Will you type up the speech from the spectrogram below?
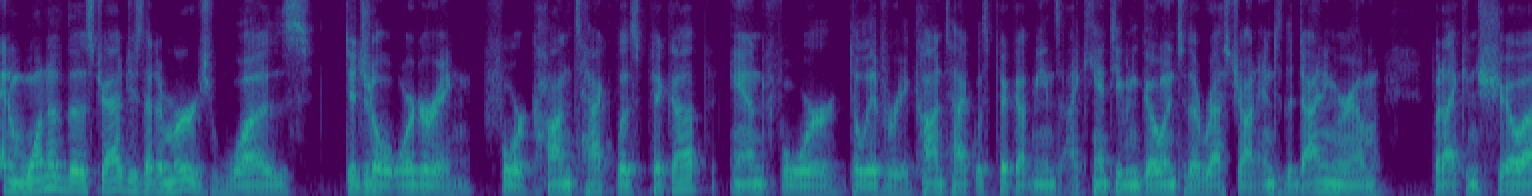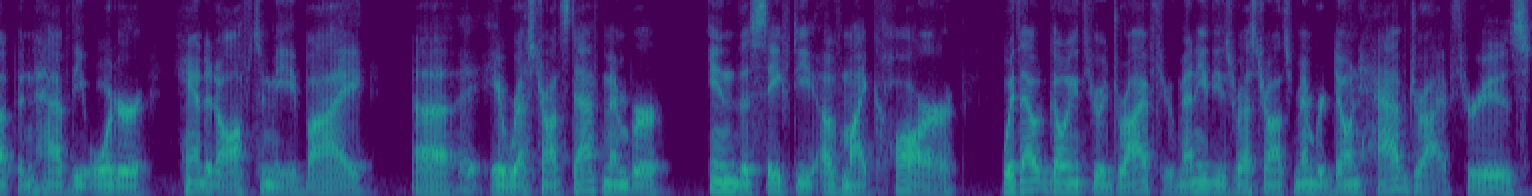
And one of those strategies that emerged was digital ordering for contactless pickup and for delivery. Contactless pickup means I can't even go into the restaurant, into the dining room, but I can show up and have the order handed off to me by uh, a restaurant staff member in the safety of my car without going through a drive-through. Many of these restaurants, remember, don't have drive-throughs,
